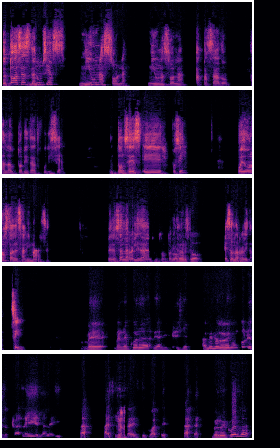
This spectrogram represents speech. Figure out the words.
de todas esas denuncias, ni una sola, ni una sola ha pasado a la autoridad judicial. Entonces, eh, pues sí, puede uno hasta desanimarse, pero esa es la realidad en sus autoridades. Roberto. Esa es la realidad, sí. Me, me recuerda de alguien que dice, a mí no me vengan con eso, que la ley es la ley. Así está este cuate. me recuerda,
